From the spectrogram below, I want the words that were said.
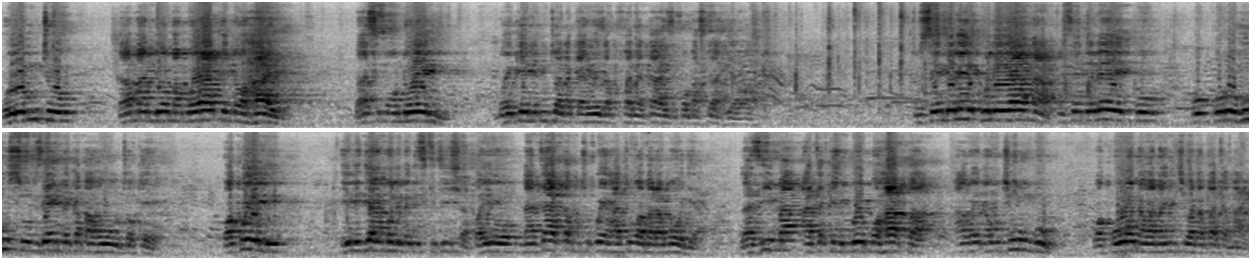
huyu mtu kama ndio mambo yake ndio hayo, basi muondoeni, mwekeni mtu atakayeweza kufanya kazi kwa maslahi ya watu. Tusiendelee kuleana, tusiendelee ku, ku, kuruhusu uzembe kama huu utokee. Kwa kweli hili jambo limenisikitisha. Kwa hiyo nataka mchukue hatua mara moja. Lazima atakayekuwepo hapa awe na uchungu wa kuona wananchi wanapata maji.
